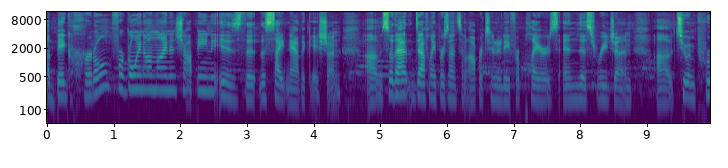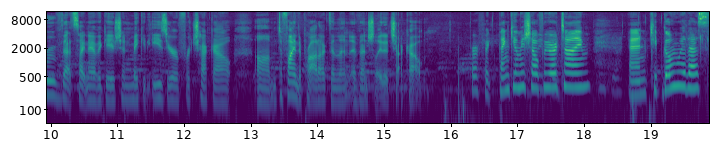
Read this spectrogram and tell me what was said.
A big hurdle for going online and shopping is the, the site navigation. Um, so that definitely presents an opportunity for players in this region uh, to improve improve that site navigation, make it easier for checkout um, to find the product and then eventually to checkout. Perfect. Thank you, Michelle, for your time. And keep going with us.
